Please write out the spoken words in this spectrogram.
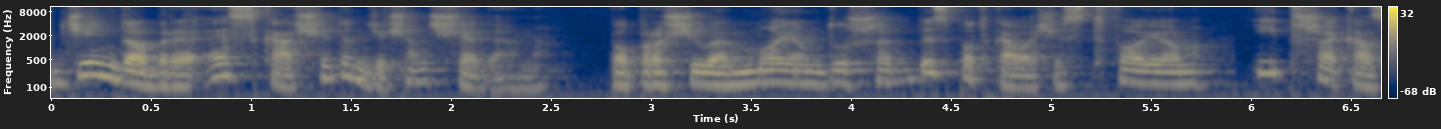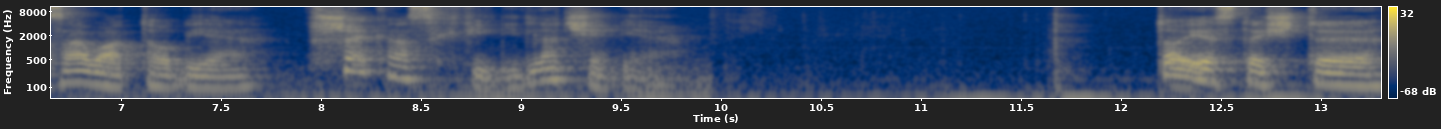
Dzień dobry, SK77. Poprosiłem moją duszę, by spotkała się z Twoją i przekazała Tobie przekaz chwili dla Ciebie. To jesteś Ty,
